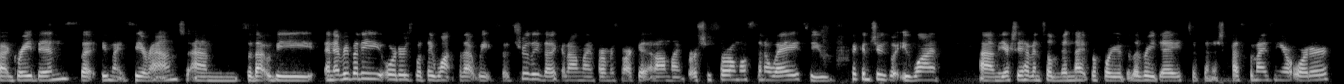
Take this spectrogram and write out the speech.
uh, gray bins that you might see around. Um, so that would be, and everybody orders what they want for that week. So it's truly like an online farmers market, an online grocery store almost in a way. So you pick and choose what you want. Um, you actually have until midnight before your delivery day to finish customizing your order.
